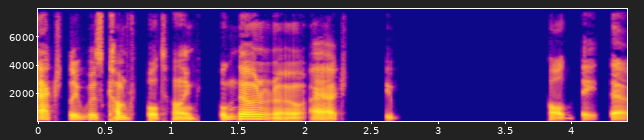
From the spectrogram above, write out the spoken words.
actually was comfortable telling people, no, no, no, I actually called they them.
